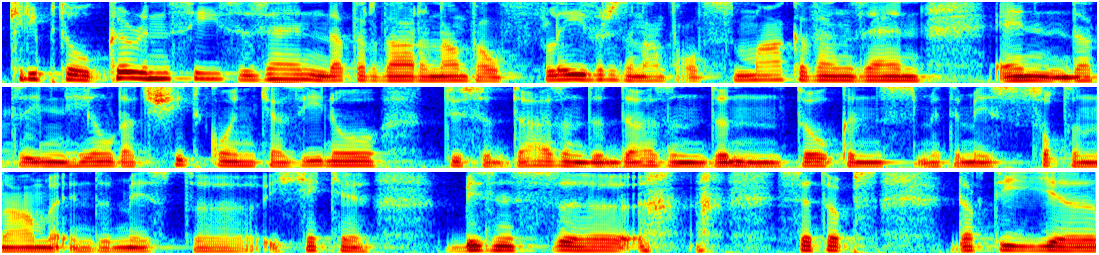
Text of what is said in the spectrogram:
cryptocurrencies zijn, dat er daar een aantal flavors, een aantal smaken van zijn en dat in heel dat shitcoin casino tussen duizenden, duizenden tokens met de meest zotte namen en de meest uh, gekke business uh, setups, dat, die, uh,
